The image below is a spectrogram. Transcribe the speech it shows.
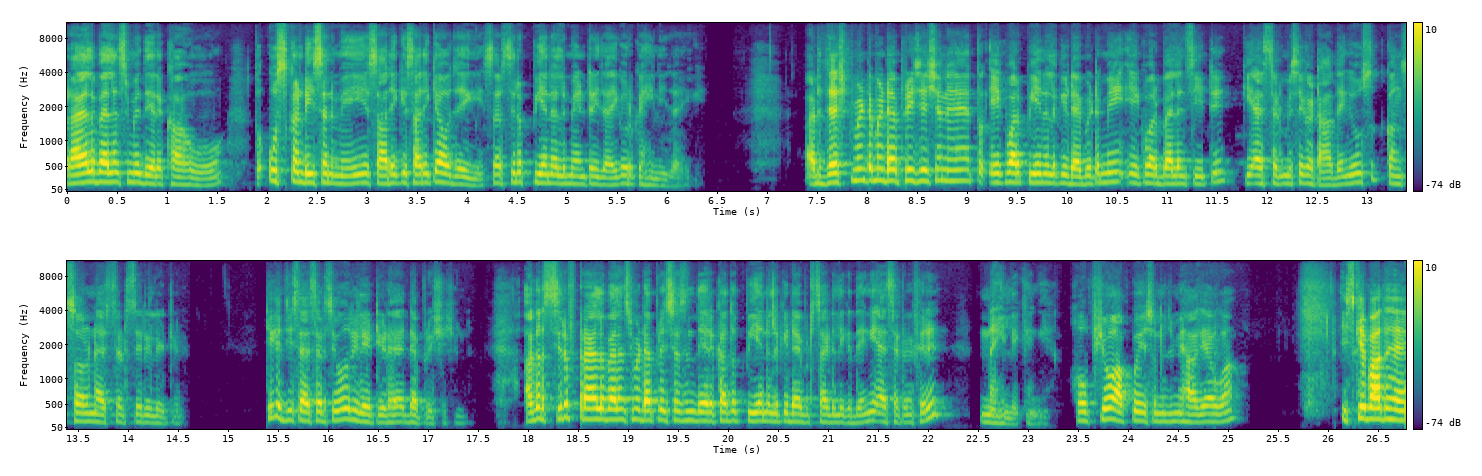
ट्रायल बैलेंस में दे रखा हो तो उस कंडीशन में ये सारी की सारी क्या हो जाएगी? सर, सिर्फ़ पी एन में एंट्री जाएगी और कहीं नहीं जाएगी। एडजस्टमेंट में डेप्रिसिएशन है तो एक बार पी की डेबिट में एक बार बैलेंस शीट की एसेट में से घटा देंगे उस कंसर्न एसेट से रिलेटेड ठीक है, जिस एसेट से वो रिलेटेड है डेप्रिसिएशन अगर सिर्फ़ ट्रायल बैलेंस में डेप्रिसिएशन दे रखा तो पी एन एल की डेबिट साइड लिख देंगे एसेट में फिर नहीं लिखेंगे। होप शो आपको ये समझ में आ गया होगा। इसके बाद है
